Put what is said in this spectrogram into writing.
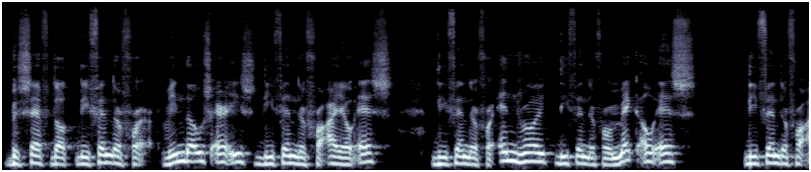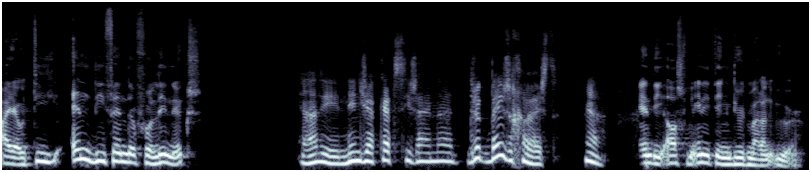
beseft dat Defender voor Windows er is, Defender voor iOS, Defender voor Android, Defender voor macOS, Defender voor IoT en Defender voor Linux. Ja, die Ninja Cats die zijn uh, druk bezig geweest. Ja. En die Ask Me Anything duurt maar een uur.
